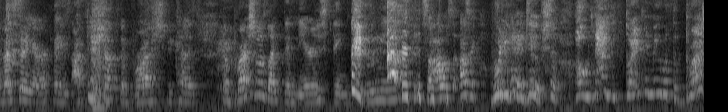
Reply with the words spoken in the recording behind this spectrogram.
And I'm staring at her face. I picked up the brush because the brush was like the nearest thing to me. So I was, I was like, "What are you gonna do?" She said, "Oh, now you threatening me with the brush?"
